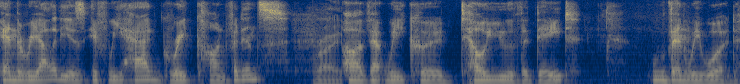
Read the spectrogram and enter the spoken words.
and the reality is if we had great confidence Right. uh, that we could tell you the date, then we would.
